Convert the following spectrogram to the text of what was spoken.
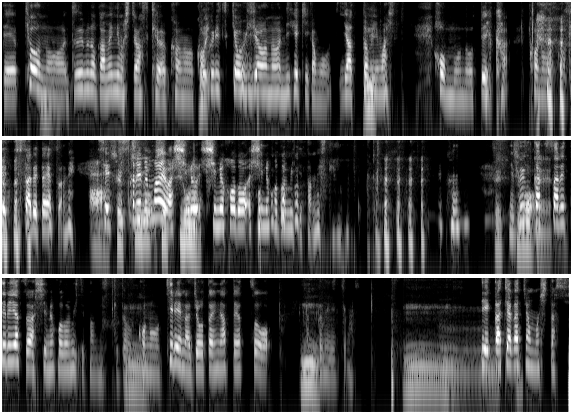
て、今日のズームの画面にもしてますけど、このはい国立競技場の2壁がもうやっと見ました。本物っていうか、この設置されたやつはね。設置される前は死ぬ死ぬほど、死ぬほど見てたんですけど、分割されてるやつは死ぬほど見てたんですけど、うんこの綺麗な状態になったやつをうやっとん。見に行きます。う。うんんで、ガチャガチャもしたし、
